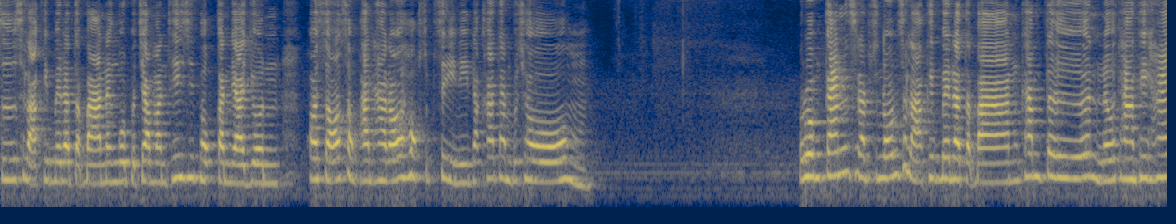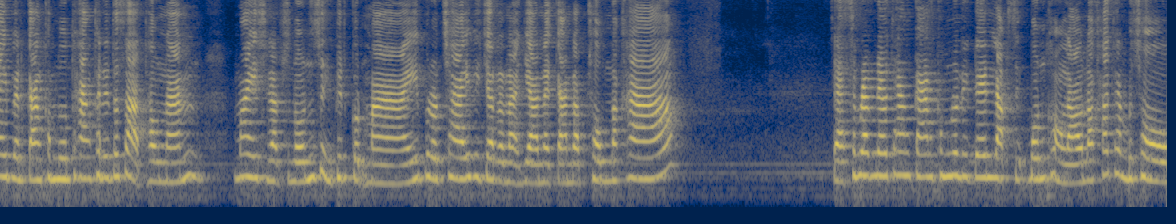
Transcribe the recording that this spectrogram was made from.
ซื้อสลากกินแบ่งรัฐบาลในงวดประจำวันที่ 16 กันยายน พศ 2564 นี้นะคะท่านผู้ชม รวมกันสนับสนุนสลากกินแบ่งรัฐบาลคำเตือนแนวทางที่ให้เป็นการคำนวณทางคณิตศาสตร์เท่านั้น ไม่สนับสนุนสิ่งผิดกฎหมาย โปรดใช้วิจารณญาณในการรับชมนะคะแต่สำหรับแนวทางการคำนวณเด่นหลักสิบบนของเรานะคะท่านผู้ชม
